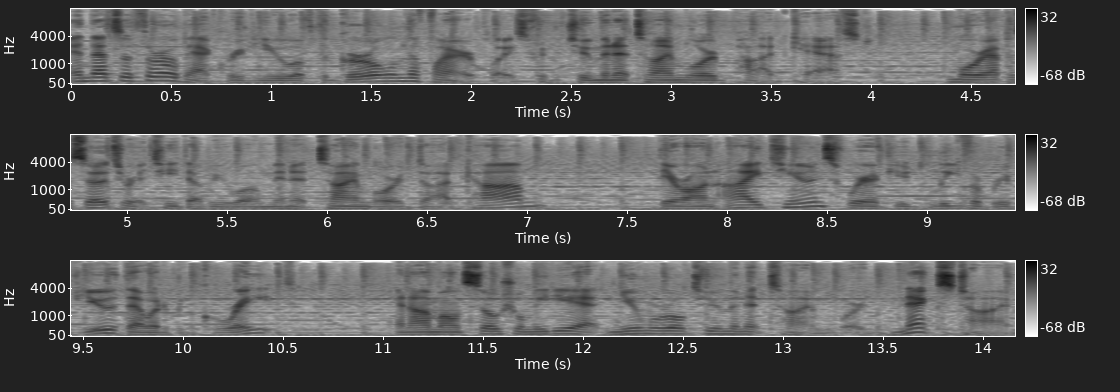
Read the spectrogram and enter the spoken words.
And that's a throwback review of The Girl in the Fireplace for the Two Minute Time Lord podcast. More episodes are at TWOMinuteTimeLord.com. They're on iTunes, where if you'd leave a review, that would be great. And I'm on social media at numeral 2 minute time lord. Next time,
